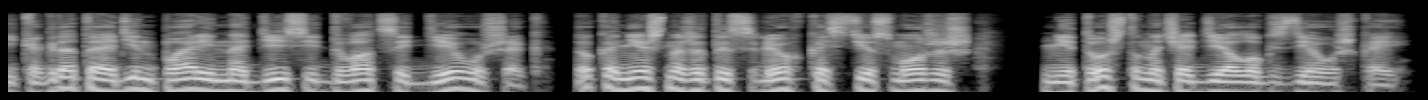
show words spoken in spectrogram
И когда ты один парень на 10-20 девушек, то, конечно же, ты с легкостью сможешь не то что начать диалог с девушкой,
